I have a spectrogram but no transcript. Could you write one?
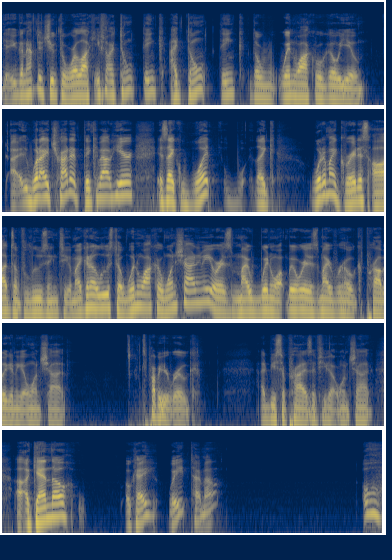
Yeah, you're gonna have to juke the Warlock. Even though I don't think I don't think the Windwalker will go you. I, what I try to think about here is like what like what are my greatest odds of losing to? Am I to lose to Windwalker one shot me, or is my Windwalker or is my Rogue probably to get one shot? It's probably your Rogue. I'd be surprised if you got one shot. Uh, again, though, okay, wait, timeout. Oh,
